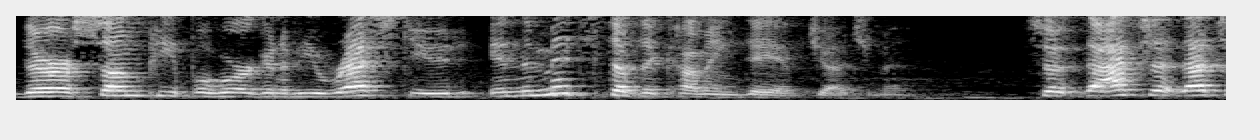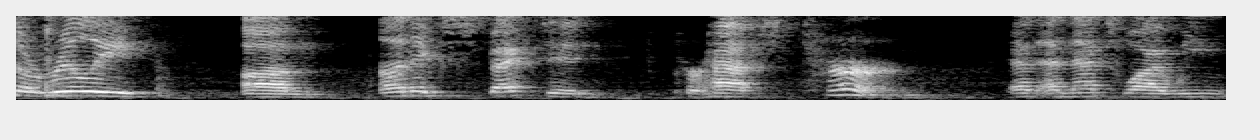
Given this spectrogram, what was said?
there are some people who are going to be rescued in the midst of the coming day of judgment. So that's a, that's a really um, unexpected, perhaps, turn. And, and that's why we,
